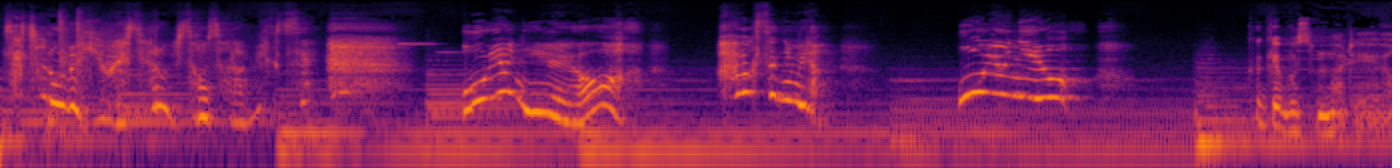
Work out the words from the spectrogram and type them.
사천오백 이후에 새로 이사 온 사람이 글쎄 오윤이에요. 하 박사님이랑. 그게 무슨 말이에요?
